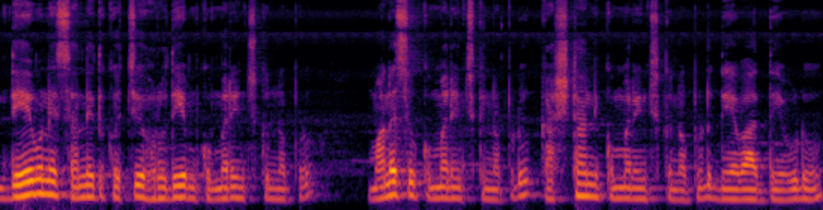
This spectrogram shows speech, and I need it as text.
దేవుని సన్నిధికి వచ్చి హృదయం కుమ్మరించుకున్నప్పుడు మనసు కుమ్మరించుకున్నప్పుడు కష్టాన్ని కుమ్మరించుకున్నప్పుడు దేవాదేవుడు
